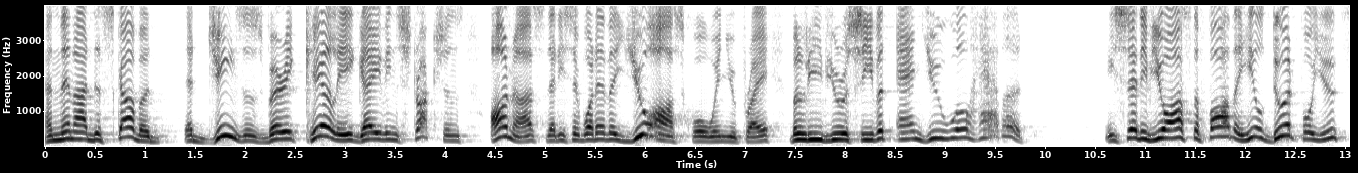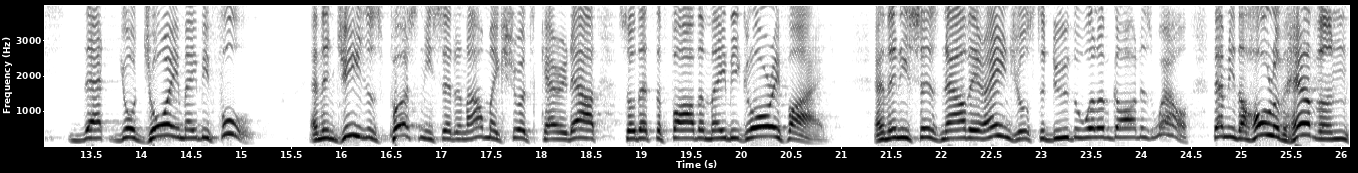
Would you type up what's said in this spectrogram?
And then I discovered that Jesus very clearly gave instructions on us that He said, Whatever you ask for when you pray, believe you receive it and you will have it. He said, If you ask the Father, He'll do it for you that your joy may be full. And then Jesus personally said, And I'll make sure it's carried out so that the Father may be glorified. And then he says, now they're angels to do the will of God as well. Family, the whole of heaven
